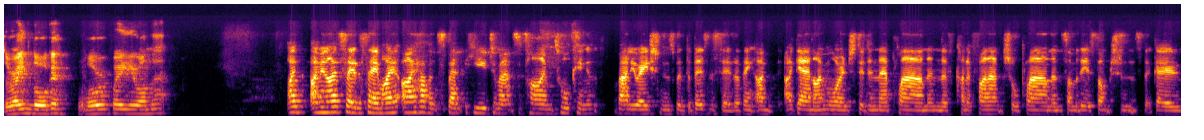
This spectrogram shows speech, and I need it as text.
Lorraine, Laura, Laura, where are you on that? I, I mean, I'd say the same. I, I haven't spent huge amounts of time talking valuations with the businesses. I think I'm, again, I'm more interested in their plan and the kind of financial plan and some of the assumptions that go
